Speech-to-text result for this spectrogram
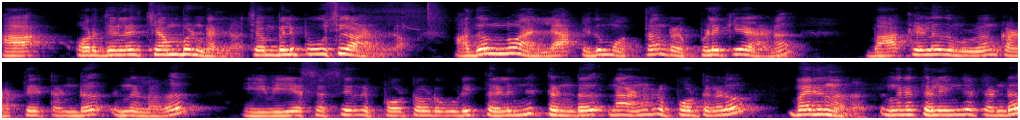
ആ ഒറിജിനൽ ചെമ്പുണ്ടല്ലോ. ചെമ്പിൽ പൂശി കാണുമല്ലോ. അതൊന്നും അല്ല. ഇത് മൊത്തം റെപ്ലിക്കയാണ് ബാക്കിയുള്ളത് മുഴുവൻ കടത്തിയിട്ടുണ്ട് എന്നുള്ളത് ഈ വി എസ് എസ് സി റിപ്പോർട്ടോടുകൂടി തെളിഞ്ഞിട്ടുണ്ട് എന്നാണ് റിപ്പോർട്ടുകൾ വരുന്നത്. ഇങ്ങനെ തെളിഞ്ഞിട്ടുണ്ട്.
